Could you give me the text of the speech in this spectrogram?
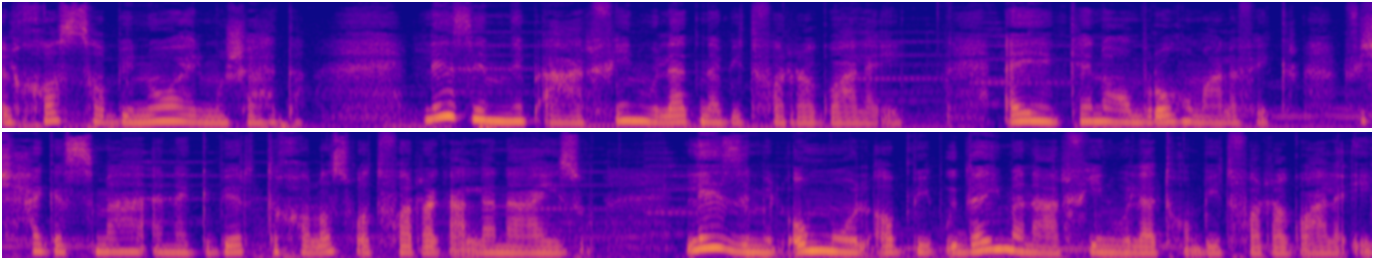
الخاصة بنوع المشاهدة؟ لازم نبقى عارفين ولادنا بيتفرجوا على إيه. ايا كان عمرهم على فكرة. مفيش حاجة اسمها أنا كبرت خلاص وأتفرج على اللي أنا عايزه. لازم الأم والأب يبقوا دايما عارفين ولادهم بيتفرجوا على إيه.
